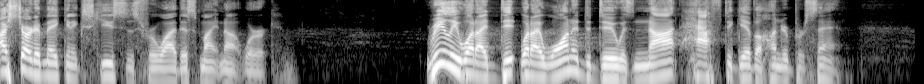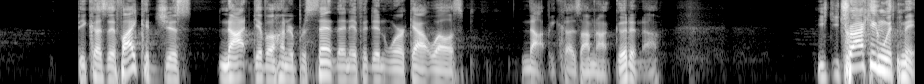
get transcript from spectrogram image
I started making excuses for why this might not work. Really, what I did, what I wanted to do was not have to give 100%. Because if I could just not give 100%, then if it didn't work out well, it's not because I'm not good enough. You, you tracking with me?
